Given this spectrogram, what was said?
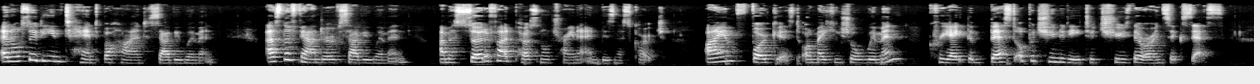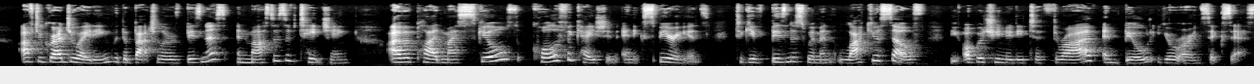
and also the intent behind Savvy Women. As the founder of Savvy Women, I'm a certified personal trainer and business coach. I am focused on making sure women create the best opportunity to choose their own success. After graduating with a Bachelor of Business and Masters of Teaching, I've applied my skills, qualification, and experience to give businesswomen like yourself the opportunity to thrive and build your own success.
